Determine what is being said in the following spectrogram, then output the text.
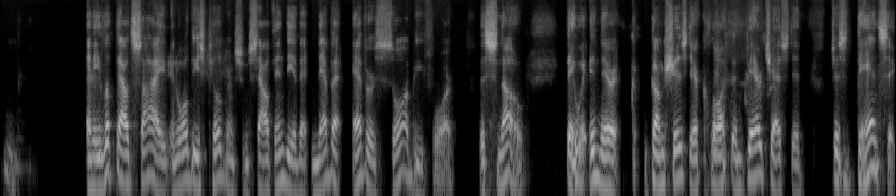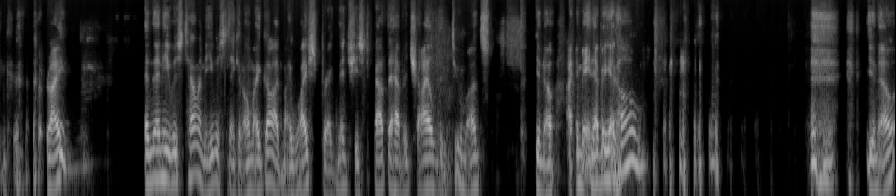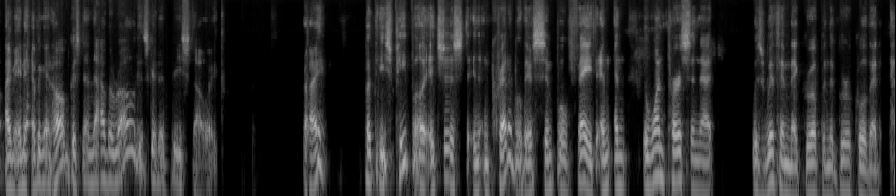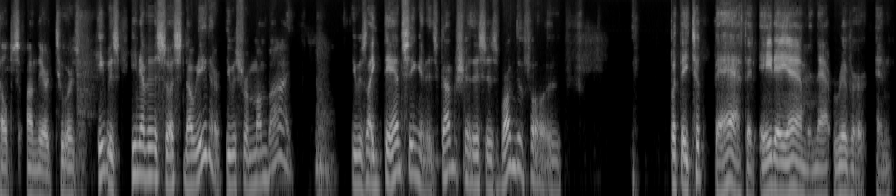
And he looked outside, and all these pilgrims from South India that never ever saw before the snow they were in their gumshoes, their cloth, and bare chested, just dancing, right? And then he was telling me, he was thinking, oh my God, my wife's pregnant. She's about to have a child in two months. You know, I may never get home. you know, I may never get home because then now the road is going to be snowing. Right. But these people, it's just incredible. Their simple faith. And, and the one person that was with him that grew up in the Gurukul that helps on their tours. He was he never saw snow either. He was from Mumbai. He was like dancing in his gumsha. This is wonderful. But they took bath at 8 a.m. in that river, and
